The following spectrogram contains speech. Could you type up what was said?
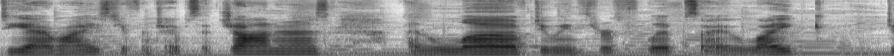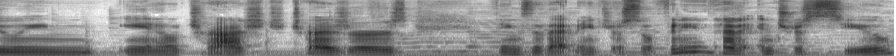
DIYs, different types of genres. I love doing thrift flips. I like doing, you know, trash to treasures, things of that nature. So if any of that interests you,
